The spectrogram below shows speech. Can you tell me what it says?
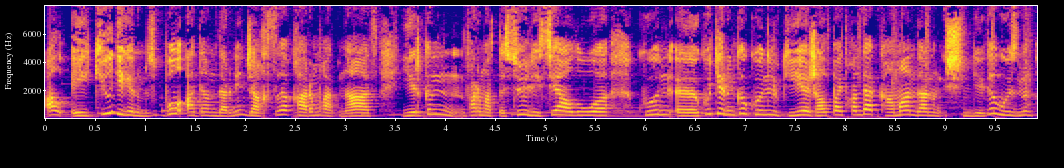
Ал AQ дегеніміз бұл адамдармен жақсы қарым қатынас еркін форматта сөйлесе алуы көн, ә, көтеріңкі көңіл күйі жалпы айтқанда команданың ішіндегі өзінің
